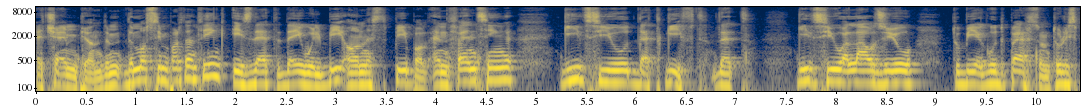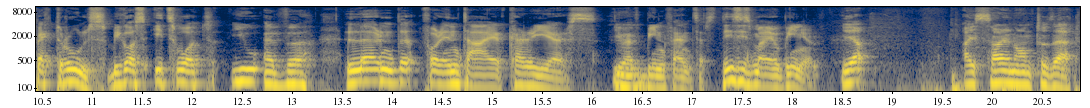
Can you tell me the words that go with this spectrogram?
a champion. The, the most important thing is that they will be honest people, and fencing gives you that gift that gives you, allows you to be a good person, to respect rules, because it's what you have uh, learned for entire careers. You have been fencers. This is my opinion. Yeah, I sign on to that.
